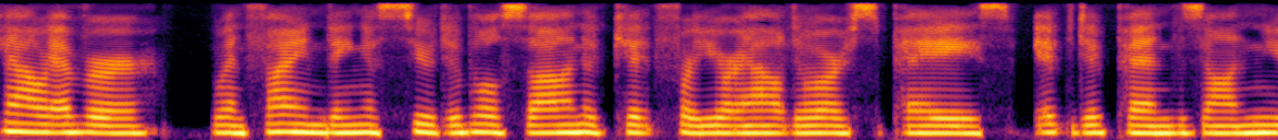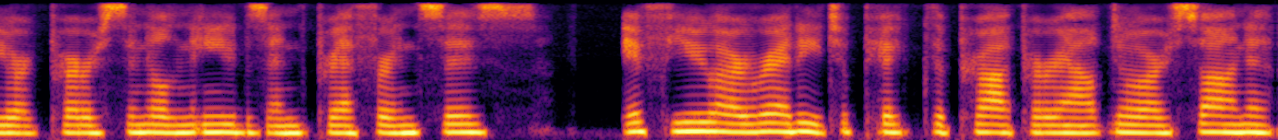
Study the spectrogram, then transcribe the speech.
However, when finding a suitable sauna kit for your outdoor space, it depends on your personal needs and preferences. If you are ready to pick the proper outdoor sauna,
